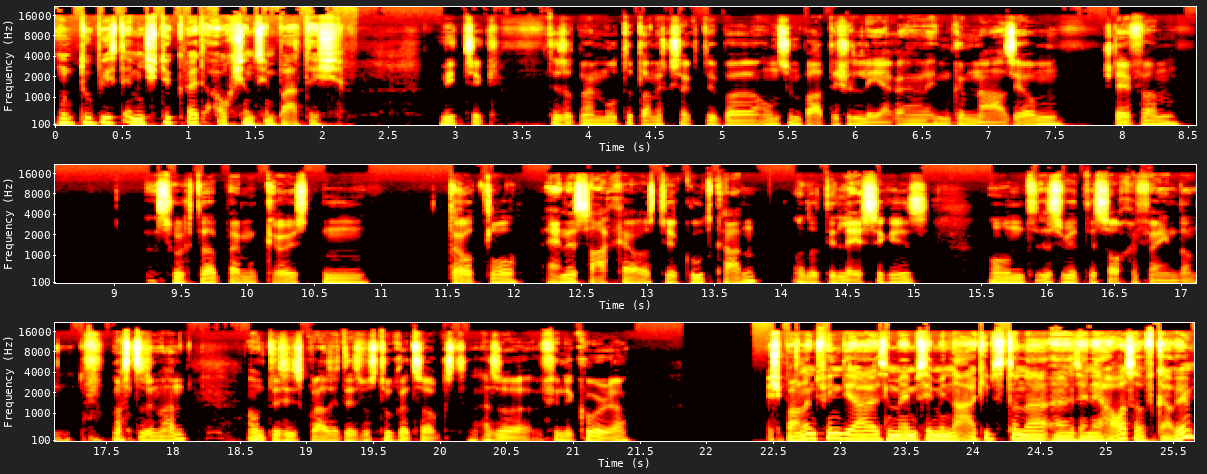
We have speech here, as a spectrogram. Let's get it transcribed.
Und du bist ein Stück weit auch schon sympathisch. Witzig. Das hat meine Mutter damals gesagt über unsympathische Lehrer im Gymnasium. Stefan, sucht er beim größten Trottel eine Sache aus, die er gut kann oder die lässig ist und es wird die Sache verändern. Weißt du, was ich meine? Und das ist quasi das, was du gerade sagst. Also finde ich cool, ja. Spannend finde ich auch, also in meinem Seminar gibt es dann auch äh, so eine Hausaufgabe.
